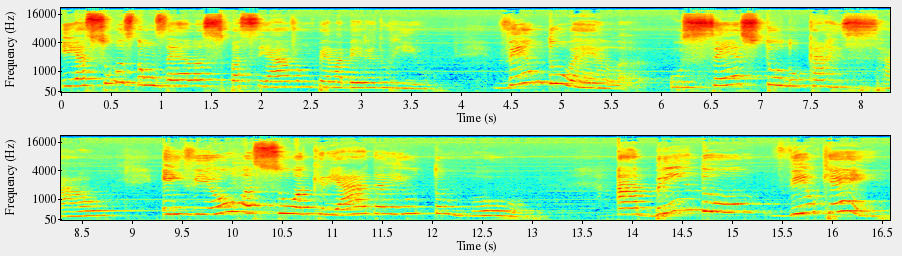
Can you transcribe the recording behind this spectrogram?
e as suas donzelas passeavam pela beira do rio. Vendo ela o cesto no carriçal, enviou a sua criada e o tomou. Abrindo-o, viu quem?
